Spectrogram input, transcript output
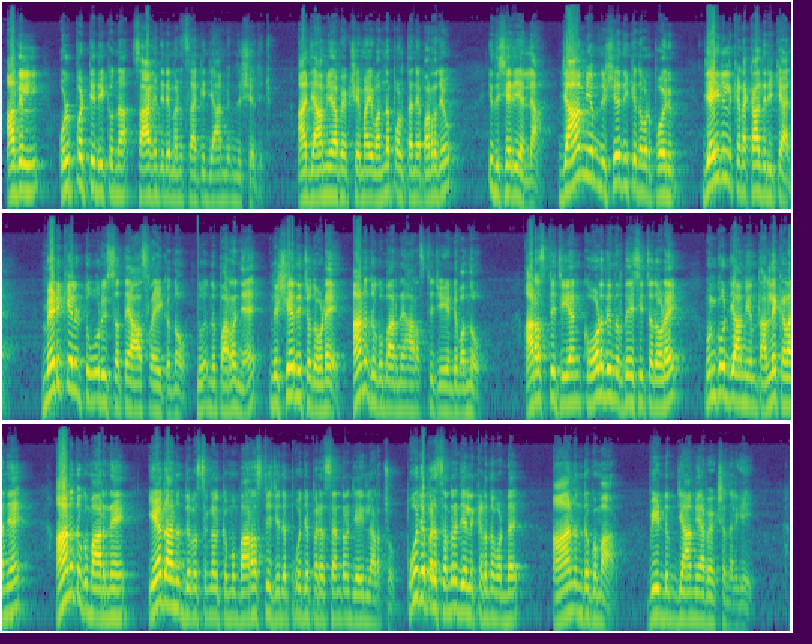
അതിൽ ഉൾപ്പെട്ടിരിക്കുന്ന സാഹചര്യം മനസ്സിലാക്കി ജാമ്യം നിഷേധിച്ചു. ആ ജാമ്യാപേക്ഷയുമായി വന്നപ്പോൾ തന്നെ പറഞ്ഞു ഇത് ശരിയല്ല. ജാമ്യം നിഷേധിക്കുന്നവർ പോലും ജയിലിൽ കിടക്കാതിരിക്കാൻ മെഡിക്കൽ ടൂറിസത്തെ ആശ്രയിക്കുന്നു എന്ന് പറഞ്ഞ് നിഷേധിച്ചതോടെ ആനന്ദകുമാറിനെ അറസ്റ്റ് ചെയ്യേണ്ടി വന്നു. അറസ്റ്റ് ചെയ്യാൻ കോടതി നിർദ്ദേശിച്ചതോടെ മുൻകൂർ ജാമ്യം തള്ളിക്കളഞ്ഞ് ആനന്ദകുമാറിനെ ഏതാനും ദിവസങ്ങൾക്ക് മുമ്പ് അറസ്റ്റ് ചെയ്ത് പൂജപ്പുര സെൻട്രൽ ജയിലിൽ അടച്ചു. പൂജപ്പുര സെൻട്രൽ ജയിലിൽ കിടന്നുകൊണ്ട് ആനന്ദകുമാർ വീണ്ടും ജാമ്യാപേക്ഷ നൽകി.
